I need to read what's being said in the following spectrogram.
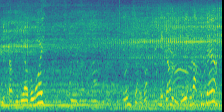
you come in the other way. Over. You're going up and down.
